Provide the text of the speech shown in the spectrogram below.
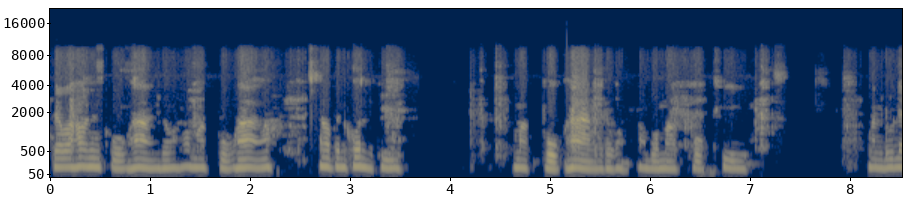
แต่ว่าเขายังปลูกห่างอยู่เขามาปลูกห่างเนาะเราเป็นคนที่มักปลูกห่างทุกคนเราบ่มักปลูกทีมันดูแล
